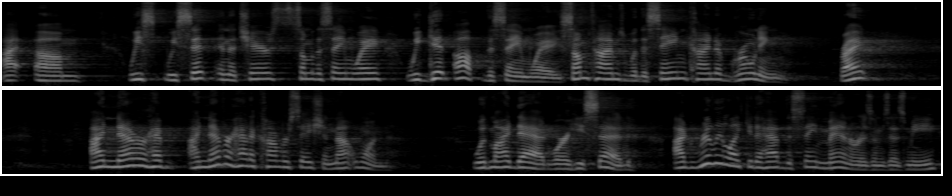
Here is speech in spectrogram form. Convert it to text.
I, um, we, we sit in the chairs some of the same way. We get up the same way, sometimes with the same kind of groaning, right? I never have I never had a conversation, not one, with my dad where he said, I'd really like you to have the same mannerisms as me.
